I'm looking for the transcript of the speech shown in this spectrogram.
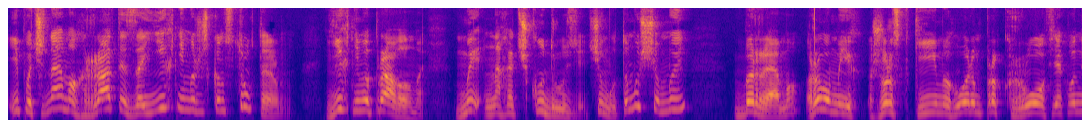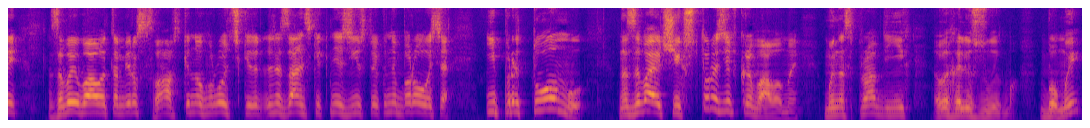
І починаємо грати за їхніми ж конструкторами, їхніми правилами. Ми на гачку, друзі. Чому? Тому що ми беремо, робимо їх жорсткими, говоримо про кров, як вони завоювали там Ярославське, Новгородське, Рязанське князівство, як вони боролися. І при тому, називаючи їх сто разів кривавими, ми насправді їх легалізуємо, бо ми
